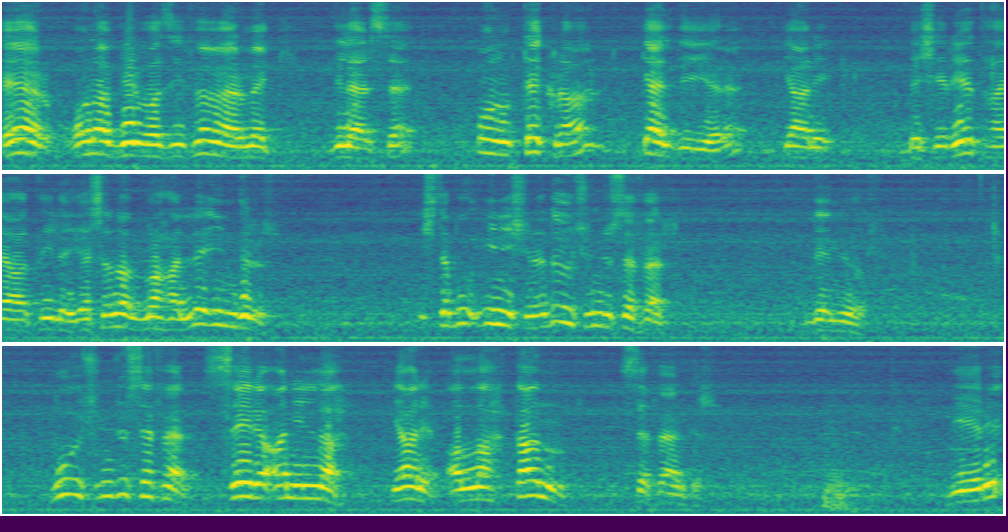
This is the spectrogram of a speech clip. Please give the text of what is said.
Eğer ona bir vazife vermek dilerse onu tekrar geldiği yere yani beşeriyet hayatıyla yaşanan mahalle indirir. İşte bu inişine de üçüncü sefer deniyor. Bu üçüncü sefer seyri anillah yani Allah'tan seferdir. Diğeri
